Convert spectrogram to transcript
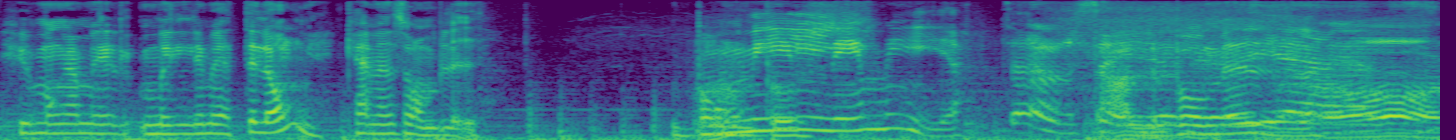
Hur många mil- millimeter lång kan en sån bli? Millimeter säger Dalbomi. vi. Ja. Ja,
